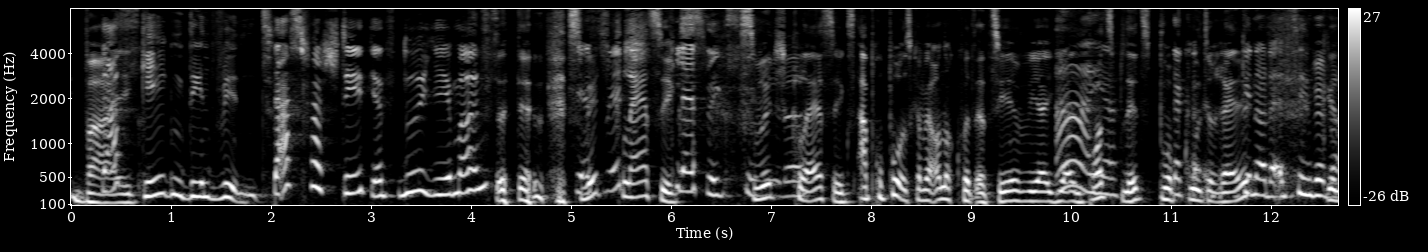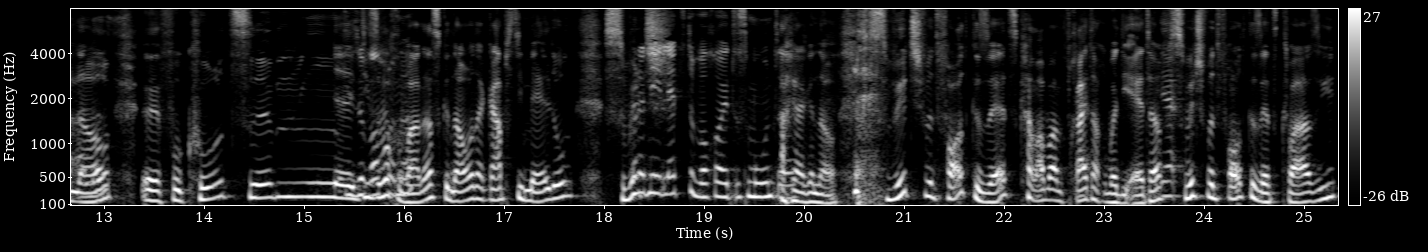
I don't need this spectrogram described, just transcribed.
bei das, Gegen den Wind. Das versteht jetzt nur jemand. der Switch, Switch Classics. Classics Switch Classics. Apropos, das können wir auch noch kurz erzählen, wir hier ah, in Potsblitz, ja. popkulturell. Genau, da erzählen wir Genau, äh, vor kurzem, äh, diese, diese, Woche, Woche ne? war das, genau, da gab's die Meldung. Switch. Oder nee, letzte Woche, heute ist Montag. Ach ja, genau. Switch wird fortgesetzt, kam aber am Freitag über die Äther. Ja. Switch wird fortgesetzt quasi.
